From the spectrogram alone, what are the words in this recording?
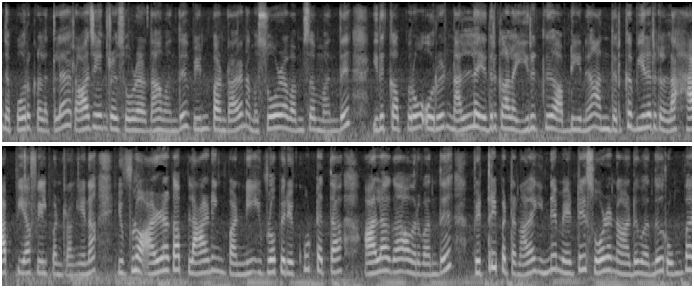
இந்த போர்க்களத்தில் ராஜேந்திர சோழர் தான் வந்து வின் பண்ணுறாரு நம்ம சோழ வம்சம் வந்து இதுக்கப்புறம் ஒரு நல்ல எதிர்காலம் இருக்குது அப்படின்னு அந்த இருக்க வீரர்கள் எல்லாம் ஹாப்பியாக ஃபீல் பண்ணுறாங்க ஏன்னா இவ்வளோ அழகாக பிளானிங் பண்ணி இவ்வளோ பெரிய கூட்டத்தை அழகாக அவர் வந்து வெற்றி பெற்றனால இன்னமேட்டு சோழ நாடு வந்து ரொம்ப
